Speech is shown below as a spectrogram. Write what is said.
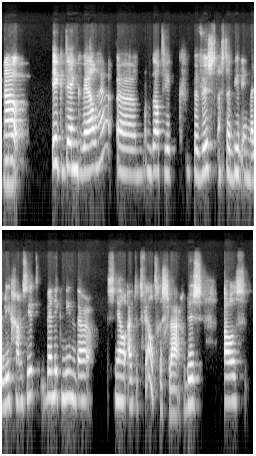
Nou, ik denk wel, hè, um, omdat ik bewust en stabiel in mijn lichaam zit, ben ik minder snel uit het veld geslagen. Dus als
